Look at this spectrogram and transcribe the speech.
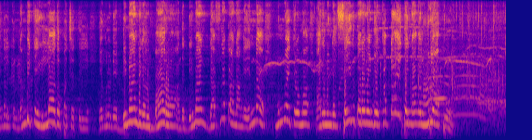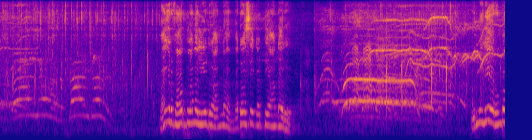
எங்களுக்கு நம்பிக்கை இல்லாத பட்சத்தில் எங்களுடைய டிமாண்டுகள் மாறும். அந்த டிமாண்ட் டெஃபினட்டாக நாங்கள் என்ன முன்வைக்கிறோமோ அதை நீங்கள் செய்து தர வேண்டிய கட்டாயத்தை நாங்கள் உருவாக்குவோம். பயங்கர பவர்ஃபுல்லான லீடர் அண்ணன். மெட்ராஸே கட்டி ஆண்டாரு. உண்மையிலேயே ரொம்ப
